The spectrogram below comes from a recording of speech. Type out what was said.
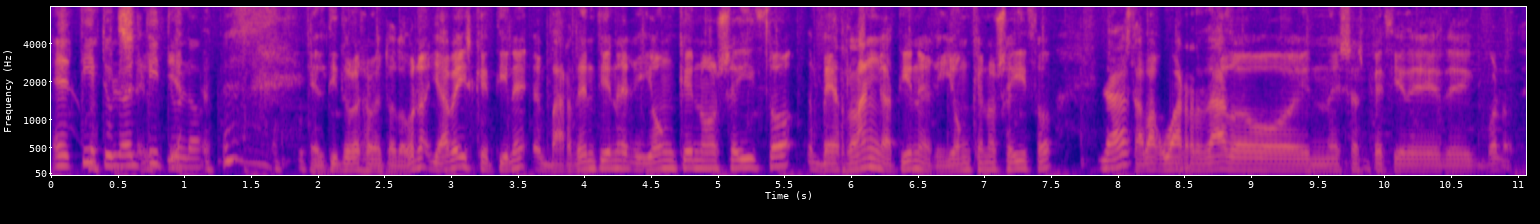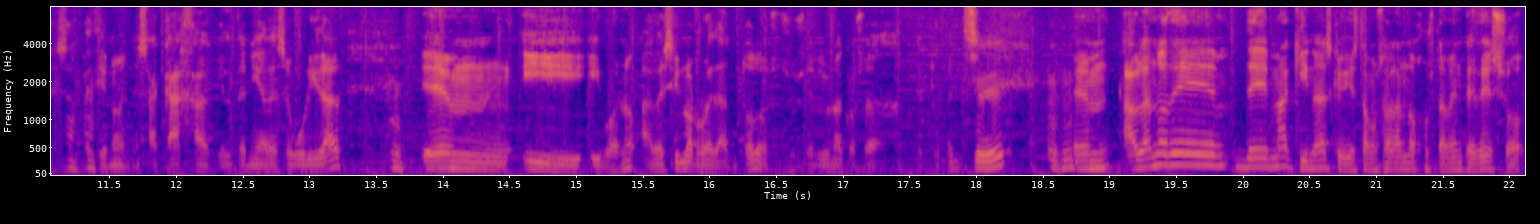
El título, el título. El título sobre todo. Bueno, ya veis que tiene Bardem tiene guion que no se hizo, Berlanga tiene guion que no se hizo. ¿Ya? Estaba guardado en esa especie de, de- bueno, de esa especie, no, en esa caja que él tenía de seguridad. Mm. Em, y, y bueno, a ver si lo ruedan todos. Eso sería una cosa estupenda. Sí. Em, hablando de, de máquinas, que hoy estamos hablando justamente de eso,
